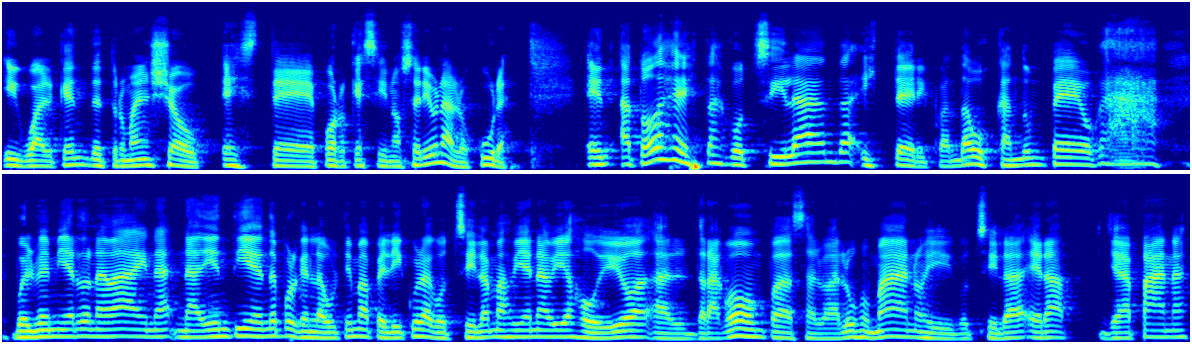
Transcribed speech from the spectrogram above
igual que en The Truman Show, este, porque si no sería una locura. En, a todas estas, Godzilla anda histérico, anda buscando un peo, ¡ah! vuelve mierda una vaina, nadie entiende porque en la última película Godzilla más bien había jodido al dragón para salvar a los humanos y Godzilla era ya pana.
